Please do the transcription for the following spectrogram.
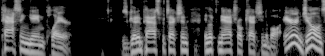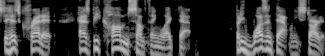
passing game player. He was good in pass protection. He looked natural catching the ball. Aaron Jones, to his credit, has become something like that. But he wasn't that when he started.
